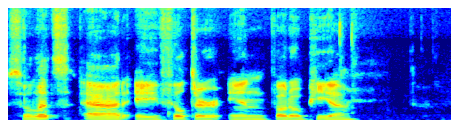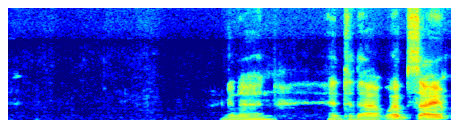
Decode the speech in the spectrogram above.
So let's add a filter in Photopea. I'm going to head to that website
